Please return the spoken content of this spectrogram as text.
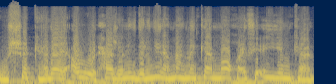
والشك هذا أول حاجة نقدر نديرها مهما كان موقعي في أي مكان.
